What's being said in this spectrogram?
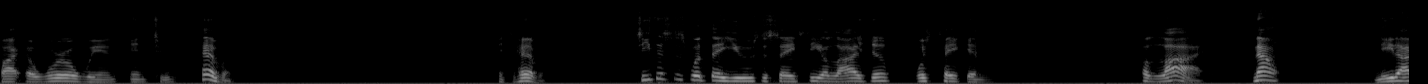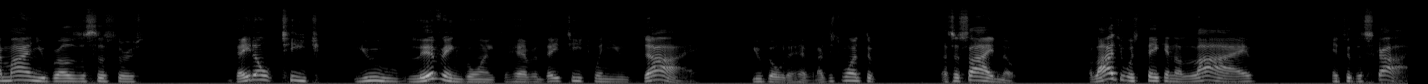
by a whirlwind into heaven. Into heaven. See, this is what they use to say, see, Elijah was taken alive. Now, need I mind you, brothers and sisters, they don't teach you living going to heaven. They teach when you die, you go to heaven. I just want to, that's a side note. Elijah was taken alive into the sky.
